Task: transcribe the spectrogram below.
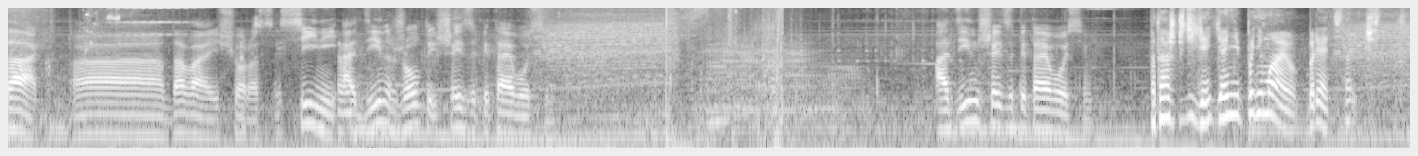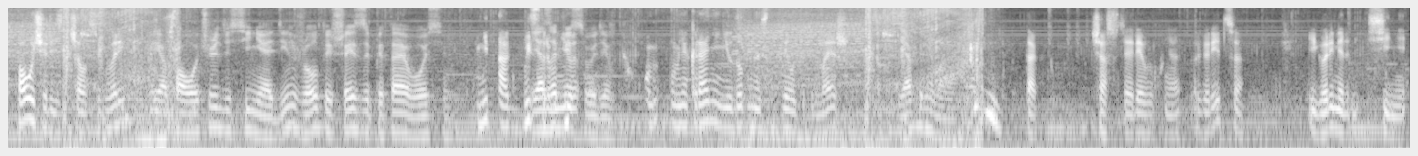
Так, а, давай еще раз. Синий Давай. 1, желтый 6,8. 1, 6,8. Подожди, я, я не понимаю, блядь, по очереди сначала все говори. Я по очереди синий 1, желтый 6,8. Не так быстро, Я мне- записываю, Дим. у, у меня крайне неудобные стрелки, понимаешь? Я понимаю. Так, сейчас у тебя левый хуйня загорится. И говори мне синий.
